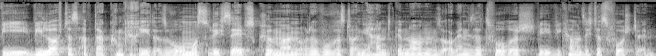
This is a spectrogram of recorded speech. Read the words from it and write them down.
Wie, wie läuft das ab da konkret? Also worum musst du dich selbst kümmern oder wo wirst du an die Hand genommen, so organisatorisch? Wie, wie kann man sich das vorstellen?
